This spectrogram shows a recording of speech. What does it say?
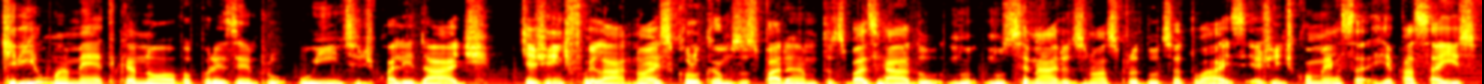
cria uma métrica nova, por exemplo, o índice de qualidade, que a gente foi lá, nós colocamos os parâmetros baseado no, no, cenário dos nossos produtos atuais. E a gente começa a repassar isso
